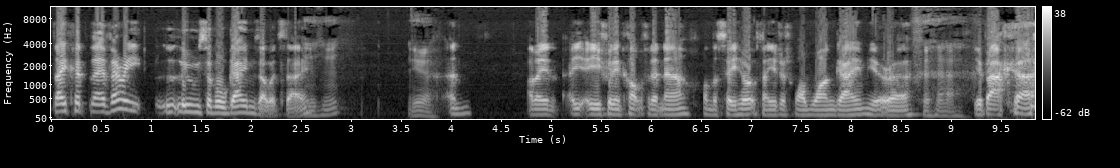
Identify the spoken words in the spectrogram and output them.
they could they're very losable games, I would say. hmm Yeah, And I mean, are, you- are you feeling confident now on the Seahawks? Now you just won one game, you're uh, you're back uh,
